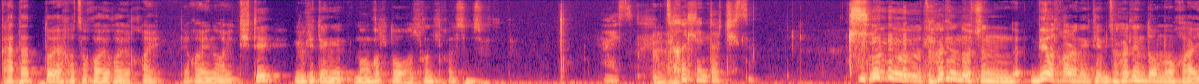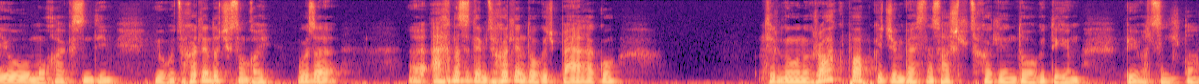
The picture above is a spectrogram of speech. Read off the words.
гадаад дуу яг хаа гоё гоё гоё. Тэг гоё нь гоё. Гэтэ ерөнхийдөө ингээ монгол дуу болгоно л гоё сонсогддог. Nice. Цохиолын дуу ч гэсэн. Гүйгүй зохиолын дуу чинь би болохоор нэг тийм зохиолын дуу муухай юу муухай гэсэн тийм юугүй зохиолын дуу ч гэсэн гоё. Угаасаа анхнаасаа тийм зохиолын дуу гэж байгаагүй. Тэр нөгөө нэг рок pop гэж юм байснаас хойш зохиолын дуу гэдэг юм бий болсон л доо.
